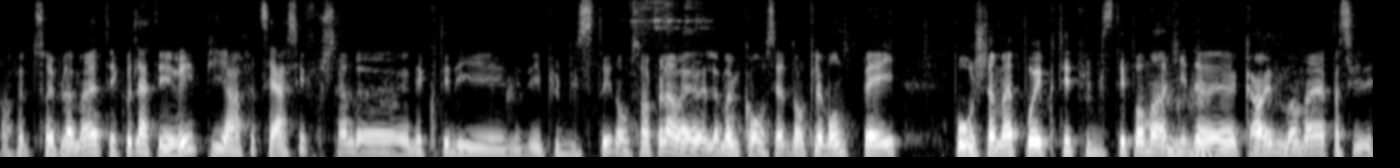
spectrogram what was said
En fait, tout simplement, tu écoutes la télé, puis en fait, c'est assez frustrant de- d'écouter des, des- des publicités. Donc, c'est un peu la le même concept. Donc, le monde paye pour justement pas écouter de publicité, pas manquer de quand même moment, parce que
